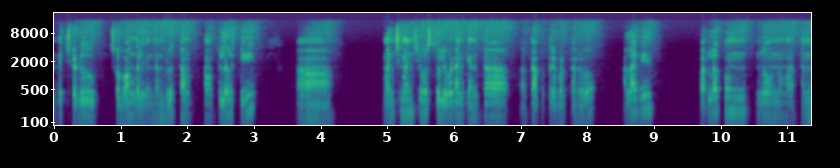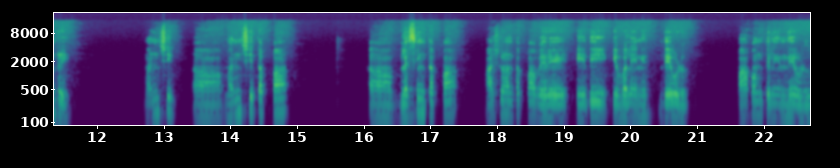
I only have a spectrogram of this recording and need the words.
అంటే చెడు స్వభావం కలిగిన తండ్రులు తమ తమ పిల్లలకి మంచి మంచి వస్తువులు ఇవ్వడానికి ఎంత తాపత్రయపడతారో, అలాగే పరలోకంలో ఉన్న మన తండ్రి మంచి మంచి తప్ప బ్లెస్సింగ్ తప్ప, ఆశీర్వాదం తప్ప వేరే ఏది ఇవ్వలేని దేవుడు. పాపం తెలియని దేవుడు.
